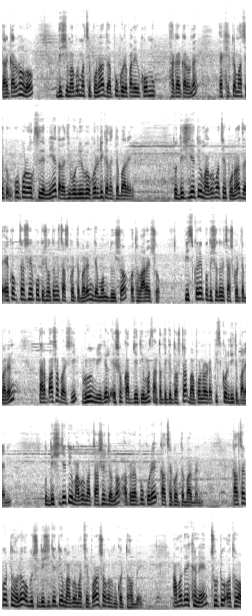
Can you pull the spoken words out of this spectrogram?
তার কারণ হলো দেশি মাগুর মাছের পোনা, যা পুকুরে পানির কম থাকার কারণে এক একটা মাছের উপর অক্সিজেন নিয়ে তারা জীবন নির্ভর করে টিকে থাকতে পারে। তো দেশি জাতীয় মাগুর মাছের পোনা, যা একক চাষে প্রতি শতাংশ চাষ করতে পারেন, যেমন দুইশো অথবা আড়াইশো। পিস করে প্রতি চাষ করতে পারেন। তার পাশাপাশি রুই, মৃগেল এসব কাপ জাতীয় মাছ আটটা থেকে দশটা বা পনেরোটা পিস করে দিতে পারেন। তো দেশি জাতীয় মাগুর মাছ চাষের জন্য আপনারা পুকুরে কালচার করতে পারবেন। কালচার করতে হলে অবশ্যই দেশি জাতীয় মাগুর মাছের পোনা সংরক্ষণ করতে হবে। আমাদের এখানে ছোট অথবা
